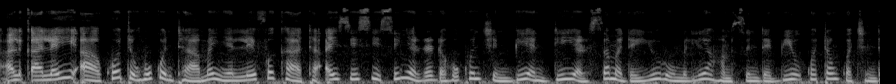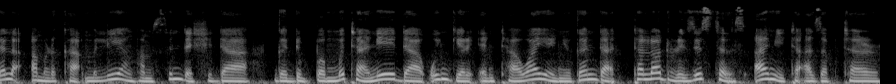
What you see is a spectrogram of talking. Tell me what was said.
alkalai a kotun hukunta manyan laifuka ta icc sun yarda da hukuncin biyan diyar sama da euro miliyan 52 kwatankwacin dala amurka miliyan 56 ga dubban mutane da ƙungiyar 'yan tawayen uganda ta lord resistance army ta azabtar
